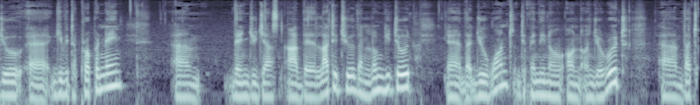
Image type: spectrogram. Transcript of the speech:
you uh, give it a proper name and then you just add the latitude and longitude uh, that you want depending on, on, on your route um, that's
